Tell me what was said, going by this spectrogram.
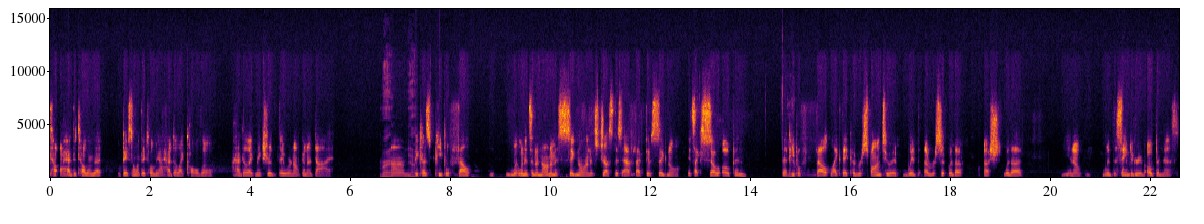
tell i had to tell them that based on what they told me i had to like call the I had to like make sure that they were not going to die. Right. Um, yeah. because people felt when, when it's an anonymous signal and it's just this affective signal, it's like so open that people felt like they could respond to it with a with a, a with a you know with the same degree of openness.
